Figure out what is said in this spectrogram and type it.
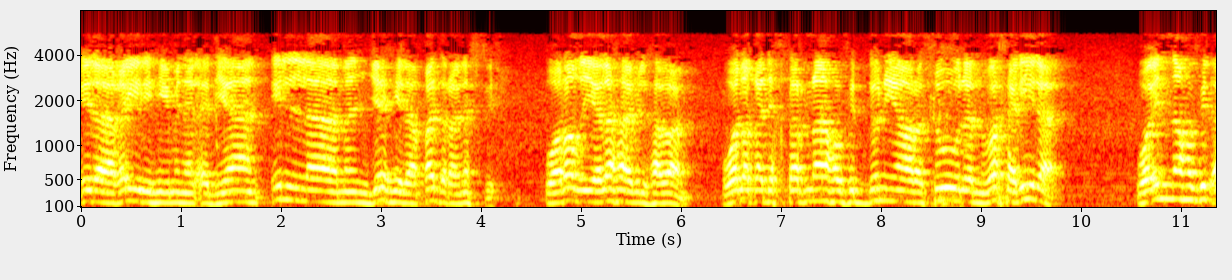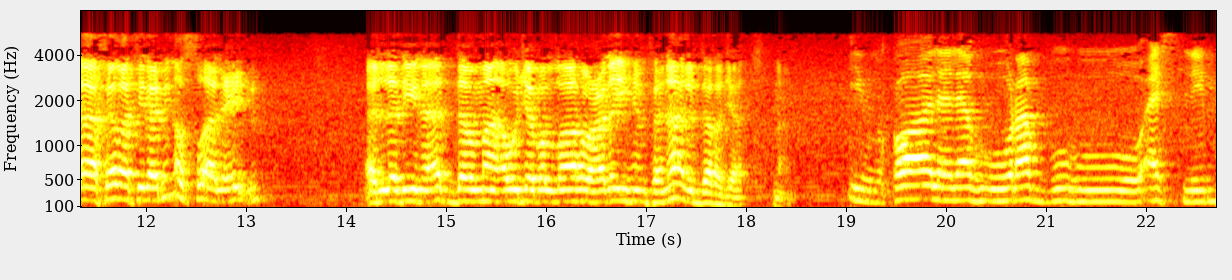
إلى غيره من الأديان إلا من جهل قدر نفسه ورضي لها بالهوام ولقد اخترناه في الدنيا رسولا وخليلا وإنه في الآخرة لمن الصالحين. الذين أدوا ما أوجب الله عليهم فنالوا الدرجات. نعم. إذ قال له ربه أسلم.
